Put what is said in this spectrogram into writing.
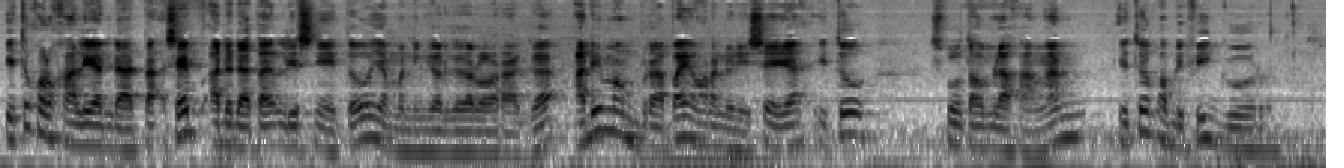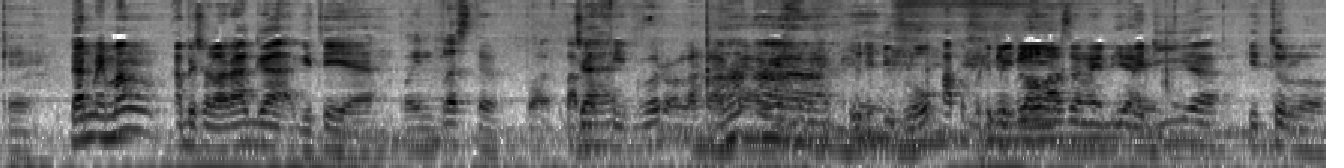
itu kalau kalian data saya ada data listnya itu yang meninggal gara-gara olahraga ada memang beberapa yang orang Indonesia ya itu 10 tahun belakangan itu public figure Oke. Dan memang habis olahraga gitu ya. Poin plus tuh, public Ja- figure Ah, olahraga. ah. jadi di blow up apa di, Di media, blow up sama media. media gitu loh.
